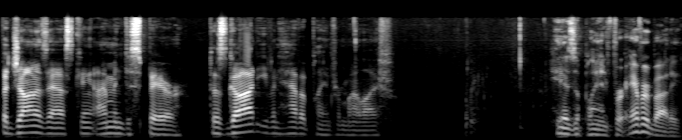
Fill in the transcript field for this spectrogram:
but John is asking, I'm in despair. Does God even have a plan for my life? He has a plan for everybody.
